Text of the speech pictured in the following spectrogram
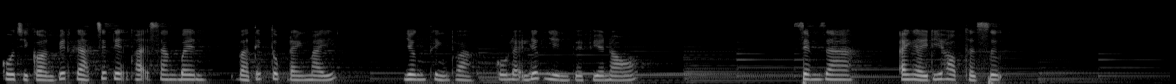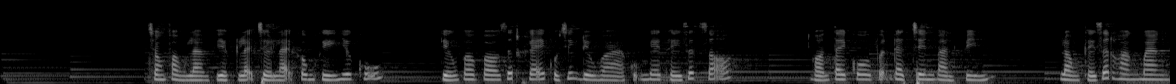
Cô chỉ còn biết gạt chiếc điện thoại sang bên và tiếp tục đánh máy, nhưng thỉnh thoảng cô lại liếc nhìn về phía nó. Xem ra, anh ấy đi họp thật sự. Trong phòng làm việc lại trở lại không khí như cũ. Tiếng vo vo rất khẽ của chiếc điều hòa cũng nghe thấy rất rõ. Ngón tay cô vẫn đặt trên bàn phím. Lòng thấy rất hoang mang,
